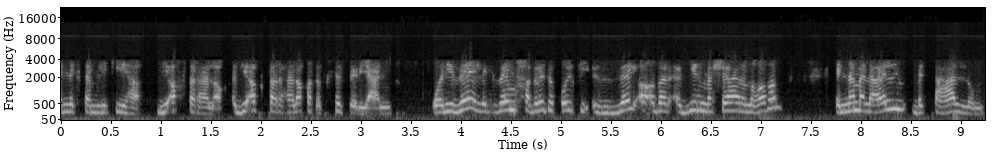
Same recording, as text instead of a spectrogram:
إنك تملكيها. دي أكتر علاقة دي أكتر علاقة تتخسر يعني. ولذلك زي ما حضرتك قلتي إزاي أقدر أدير مشاعر الغضب؟ إنما العلم بالتعلم.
